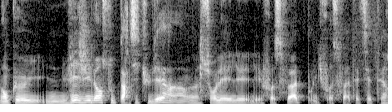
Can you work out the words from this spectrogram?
Donc une vigilance toute particulière hein, sur les, phosphates, polyphosphates, etc.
